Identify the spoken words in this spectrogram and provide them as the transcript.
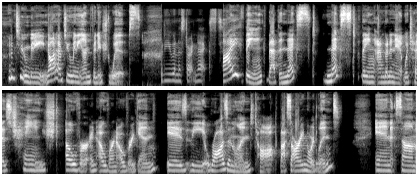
too many, not have too many unfinished WIPs. What are you going to start next? I think that the next next thing I'm going to knit, which has changed over and over and over again, is the Rosenlund top by Sari Nordlund in some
